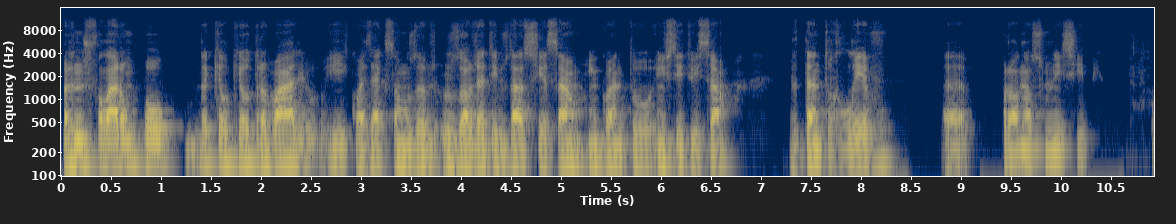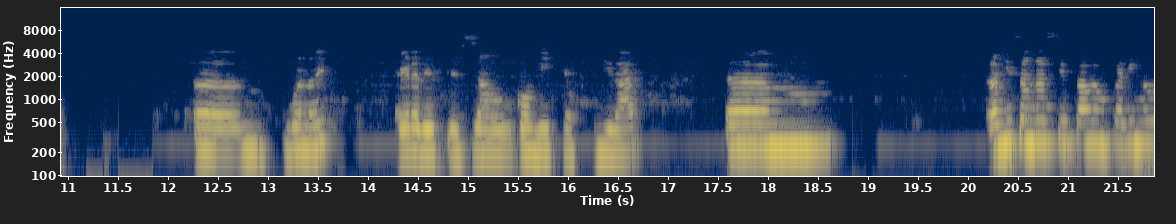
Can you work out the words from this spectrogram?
para nos falar um pouco daquilo que é o trabalho e quais é que são os, os objetivos da associação enquanto instituição de tanto relevo uh, para o nosso município. Uh, boa noite, agradeço desde já o convite e a oportunidade. A missão da associação é um bocadinho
